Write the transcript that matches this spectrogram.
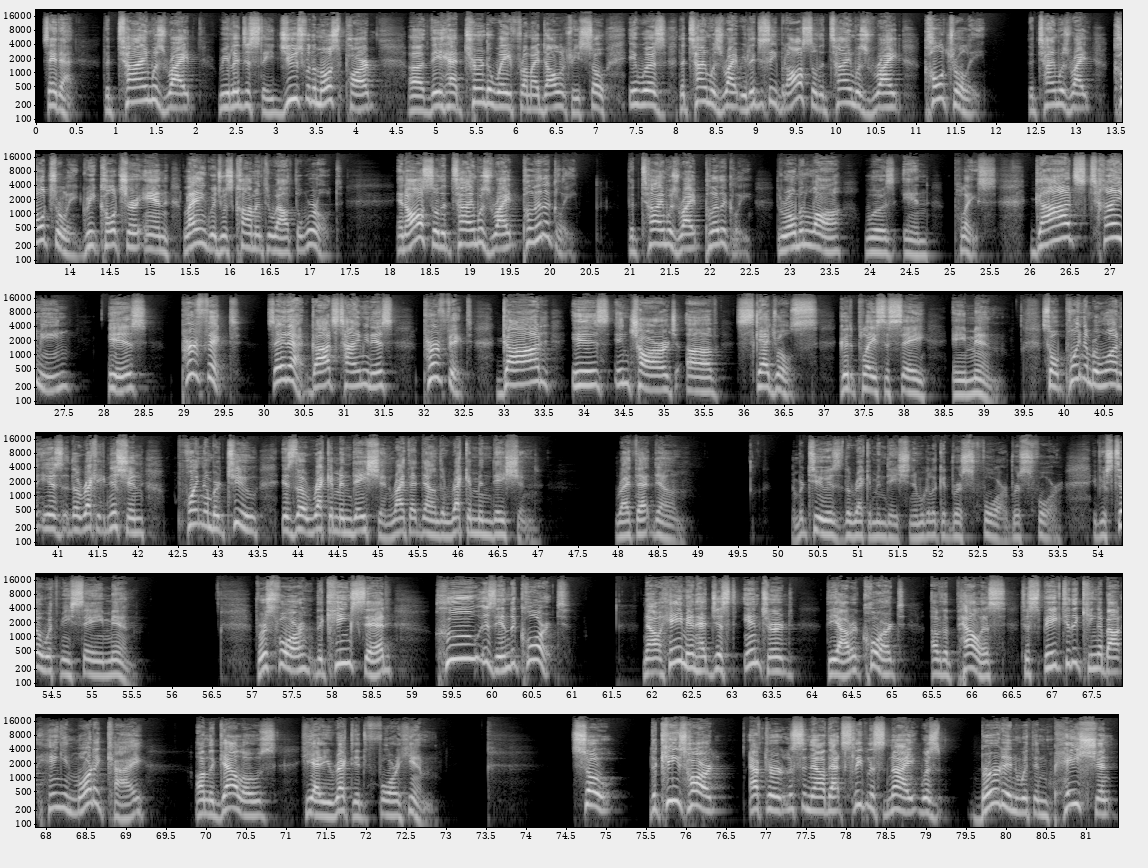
Say that. The time was right religiously. Jews, for the most part, uh, they had turned away from idolatry. So it was, the time was right religiously, but also the time was right culturally. The time was right culturally. Greek culture and language was common throughout the world. And also the time was right politically. The time was right politically. The Roman law was in place. God's timing is perfect. Say that. God's timing is perfect. God is in charge of schedules. Good place to say amen. So, point number one is the recognition. Point number two is the recommendation. Write that down the recommendation. Write that down. Number two is the recommendation, and we're going to look at verse four. Verse four. If you're still with me, say amen. Verse four the king said, Who is in the court? Now, Haman had just entered the outer court of the palace to speak to the king about hanging Mordecai on the gallows he had erected for him. So, the king's heart, after, listen now, that sleepless night was burdened with impatient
